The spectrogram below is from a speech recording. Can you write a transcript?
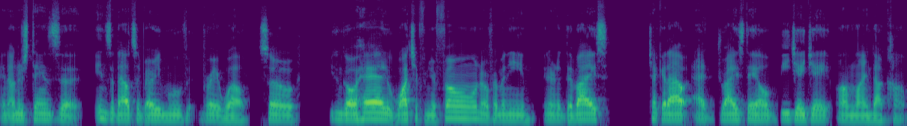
and understands the ins and outs of every move very well. So you can go ahead, watch it from your phone or from any internet device. Check it out at drysdalebjjonline.com.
